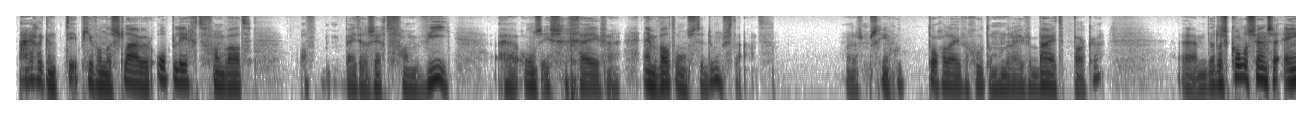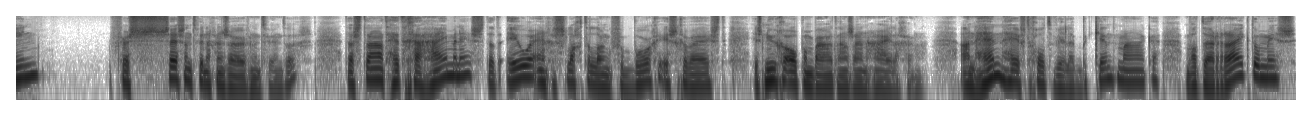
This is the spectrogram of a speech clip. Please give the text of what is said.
eigenlijk een tipje van de sluier oplicht van wat, of beter gezegd van wie uh, ons is gegeven en wat ons te doen staat. Dat is misschien goed, toch wel even goed om er even bij te pakken. Um, dat is Colossense 1, vers 26 en 27. Daar staat: Het geheimenis dat eeuwen en geslachten lang verborgen is geweest, is nu geopenbaard aan zijn heiligen. Aan hen heeft God willen bekendmaken wat de rijkdom is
